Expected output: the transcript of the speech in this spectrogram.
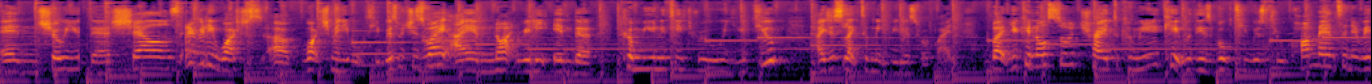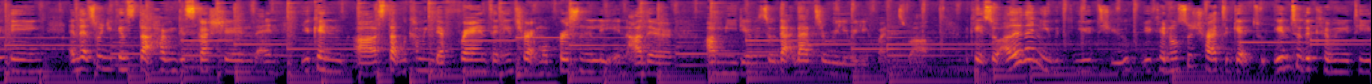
and show you their shelves. I don't really watch uh, watch many booktubers, which is why I am not really in the community through YouTube. I just like to make videos for fun. But you can also try to communicate with these booktubers through comments and everything, and that's when you can start having discussions and you can uh, start becoming their friends and interact more personally in other uh, mediums. So that that's really really fun as well. Okay, so other than YouTube, you can also try to get to into the community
